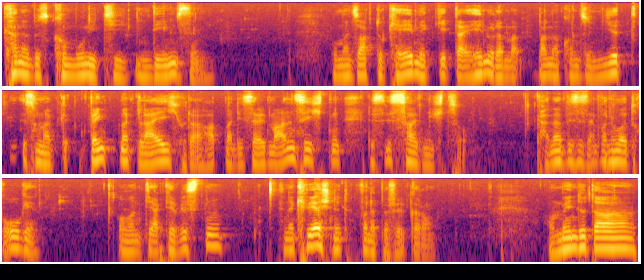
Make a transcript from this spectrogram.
Cannabis-Community in dem Sinn, wo man sagt, okay, man geht da hin oder man, weil man konsumiert, ist man, denkt man gleich oder hat man dieselben Ansichten. Das ist halt nicht so. Cannabis ist einfach nur eine Droge. Und die Aktivisten sind ein Querschnitt von der Bevölkerung. Und wenn du da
